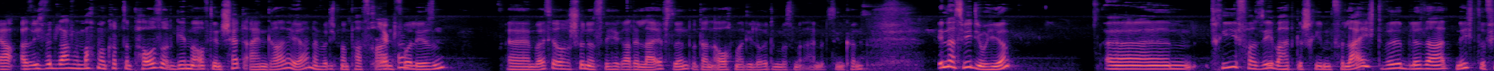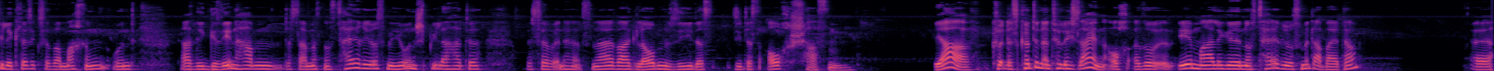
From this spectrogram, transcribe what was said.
Ja, also ich würde sagen, wir machen mal kurz eine Pause und gehen mal auf den Chat ein gerade, ja? Dann würde ich mal ein paar Fragen ja, vorlesen. Ähm, weil es ja auch schön ist, dass wir hier gerade live sind und dann auch mal die Leute müssen mit einbeziehen können. In das Video hier, ähm, Tri Versebe hat geschrieben, vielleicht will Blizzard nicht so viele Classic-Server machen und da sie gesehen haben, dass damals Nostalrius Millionen Spieler hatte, bis er international war, glauben sie, dass sie das auch schaffen. Ja, das könnte natürlich sein. Auch also ehemalige Nostalrius-Mitarbeiter äh,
